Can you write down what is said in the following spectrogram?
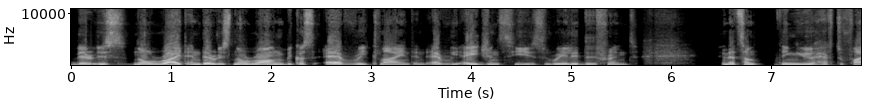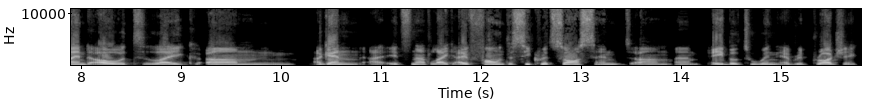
there is no right and there is no wrong because every client and every agency is really different. And that's something you have to find out. Like, um, again, it's not like I found the secret sauce and um, I'm able to win every project.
